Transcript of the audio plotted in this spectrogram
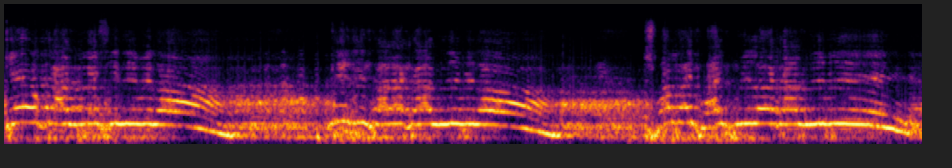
কেউ কাজ বেশি নিবি না। দিদি ছাড়া কাজ নিবি না। সবাই সাইজ মিলে কাজ নিবি।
